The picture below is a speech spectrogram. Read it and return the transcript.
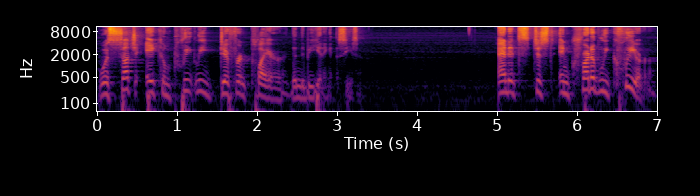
was such a completely different player than the beginning of the season. And it's just incredibly clear.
